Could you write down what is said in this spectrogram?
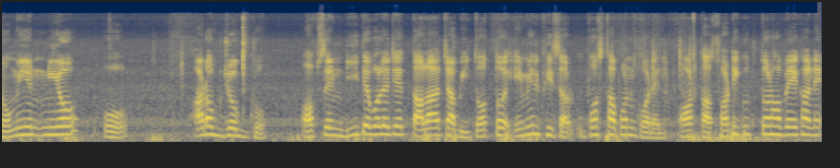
নমনীয় ও আরোপযোগ্য অপশন ডিতে বলেছে তালা চাবি তত্ত্ব এমিল ফিশার উপস্থাপন করেন, অর্থাৎ সঠিক উত্তর হবে এখানে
